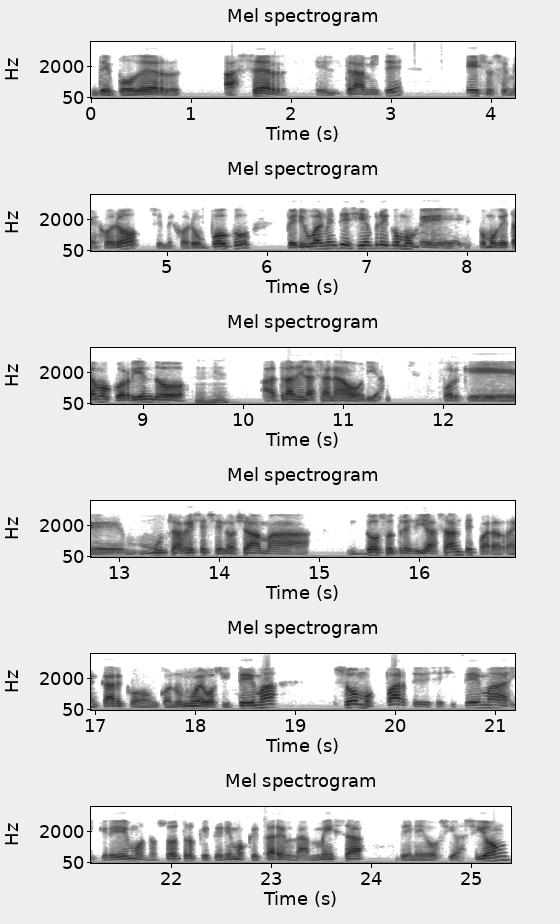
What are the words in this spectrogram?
de poder hacer el trámite. Eso se mejoró, se mejoró un poco, pero igualmente siempre como que, como que estamos corriendo atrás de la zanahoria, porque muchas veces se nos llama dos o tres días antes para arrancar con, con un nuevo sistema. Somos parte de ese sistema y creemos nosotros que tenemos que estar en la mesa de negociación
